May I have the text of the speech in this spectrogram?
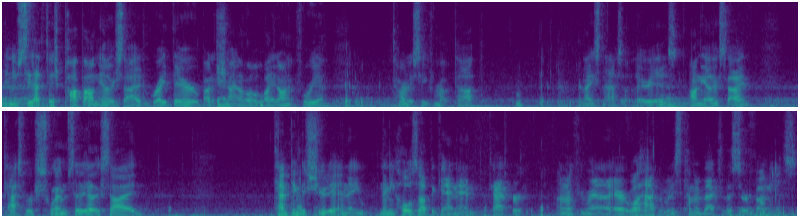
And you see that fish pop out on the other side right there. We're about to shine a little light on it for you. It's hard to see from up top. Nice Nassau. There he is. On the other side, Casper swims to the other side, tempting to shoot it, and then he then he holes up again. And Casper, I don't know if he ran out of air or what happened, but he's coming back to the Surfonius.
